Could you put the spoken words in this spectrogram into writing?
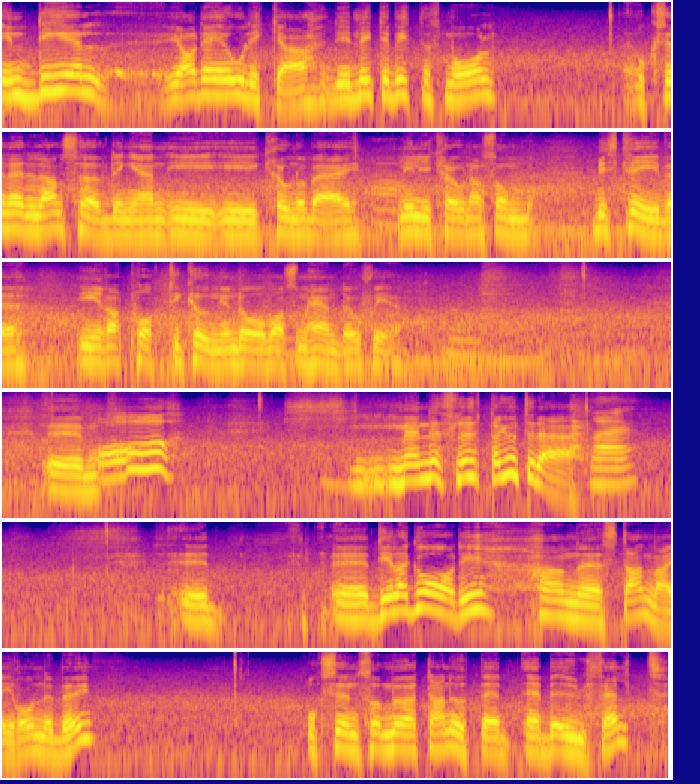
Eh, en del, ja det är olika. Det är lite vittnesmål. Och sen är det landshövdingen i, i Kronoberg, Liljekrona, som beskriver i en rapport till kungen då vad som händer och sker. Eh, Åh! men det slutar ju inte där. Nej. Eh, eh, De la Gardie, han eh, stannar i Ronneby. Och sen så möter han upp Eb- Ebbe Ulfeldt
